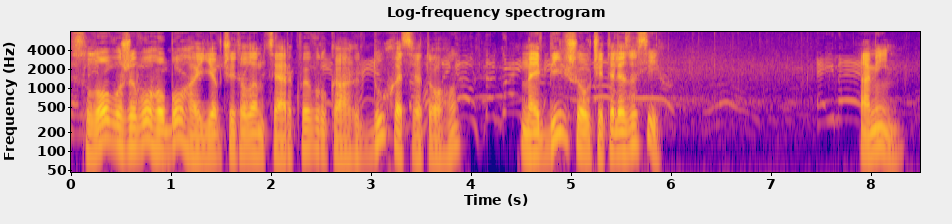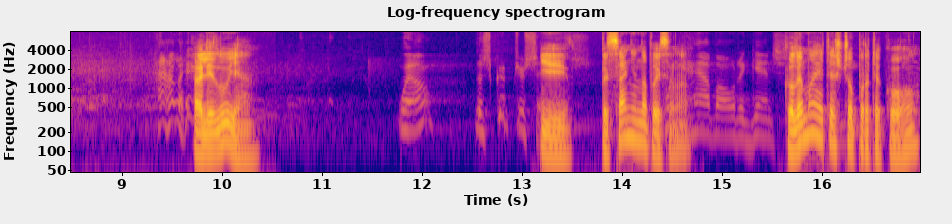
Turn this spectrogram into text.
Слово живого Бога є вчителем церкви в руках Духа Святого, найбільшого вчителя з усіх. Амінь. Алілуя. І в Писанні написано: коли маєте що проти кого,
